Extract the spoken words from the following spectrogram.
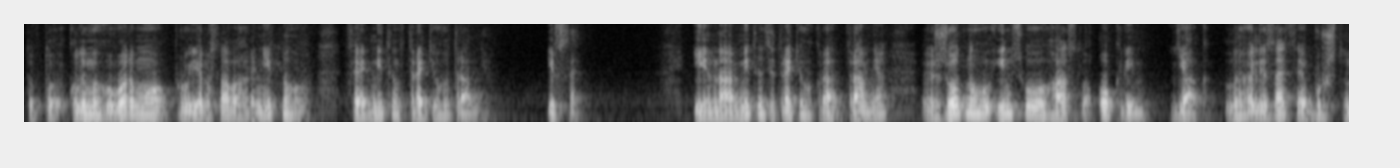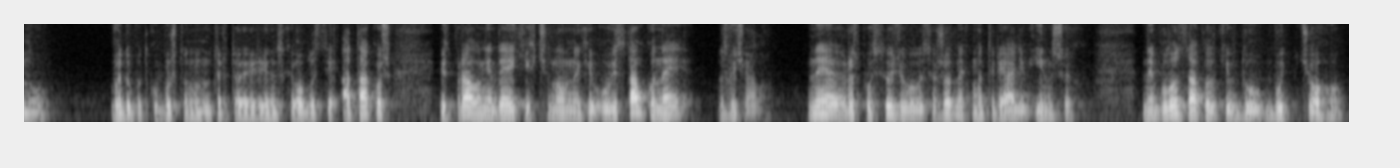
Тобто, коли ми говоримо про Ярослава Гранітного, це мітинг 3 травня. І все. І на мітинзі 3 травня е, жодного іншого гасла, окрім як легалізація бурштину, видобутку бурштину на території Рівненської області, а також відправлення деяких чиновників у відставку не звучало. Не розповсюджувалося жодних матеріалів інших, не було закликів до будь-чого,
